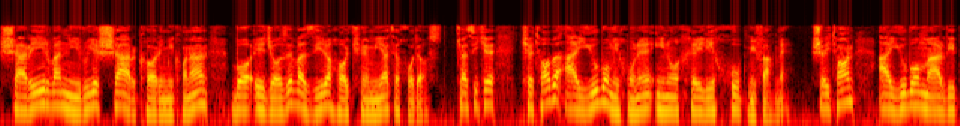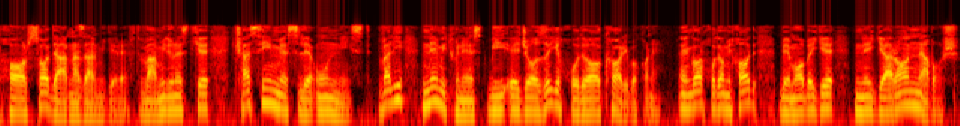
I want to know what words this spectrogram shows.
شریر و نیروی شر کاری می‌کنن با اجازه و زیر حاکمیت خداست. کسی که کتاب ایوب رو می‌خونه اینو خیلی خوب می‌فهمه. شیطان ایوب و مردی پارسا در نظر می گرفت و می‌دونست که کسی مثل اون نیست ولی نمی‌تونست بی اجازه خدا کاری بکنه. انگار خدا می‌خواد به ما بگه نگران نباش.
